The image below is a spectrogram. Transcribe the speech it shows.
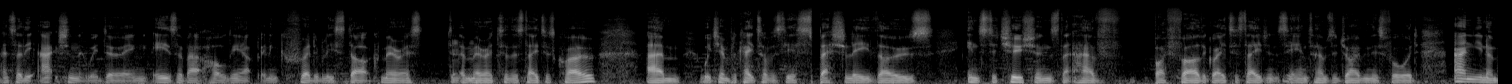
And so the action that we're doing is about holding up an incredibly stark mirror, st- a mirror to the status quo, um, which implicates obviously especially those institutions that have by far the greatest agency in terms of driving this forward, and you know.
